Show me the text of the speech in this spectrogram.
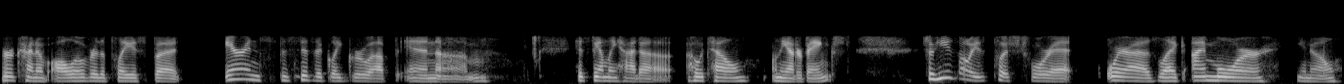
we were kind of all over the place. But Aaron specifically grew up in um his family had a hotel on the Outer Banks. So he's always pushed for it whereas like I'm more, you know,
